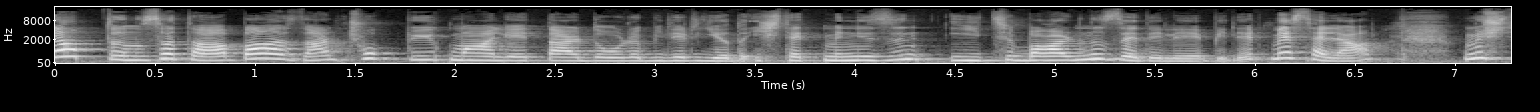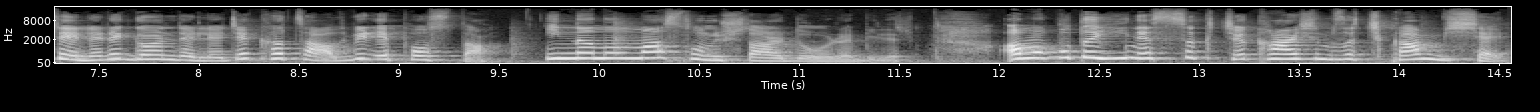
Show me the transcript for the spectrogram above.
Yaptığınız hata bazen çok büyük maliyetler doğurabilir ya da işletmenizin itibarını zedeleyebilir. Mesela müşterilere gönderilecek hatalı bir e-posta inanılmaz sonuçlar doğurabilir. Ama bu da yine sıkça karşımıza çıkan bir şey.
